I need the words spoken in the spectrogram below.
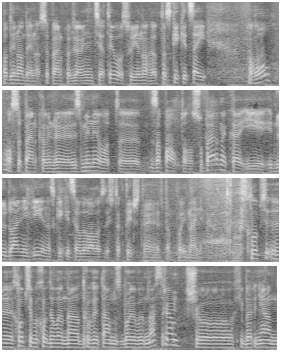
один-один. Осипенко взяв ініціативу у свої ноги. От наскільки цей гол Осипенка він е, змінив от е, запал того суперника і індивідуальні дії, наскільки це вливалося десь в тактичне там поєднання. Хлопці, е, хлопці виходили на другий там з бойовим настроєм, що хібернян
